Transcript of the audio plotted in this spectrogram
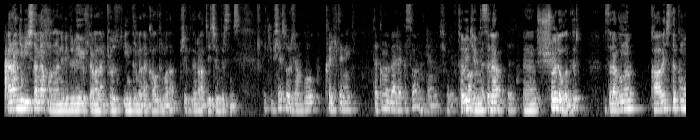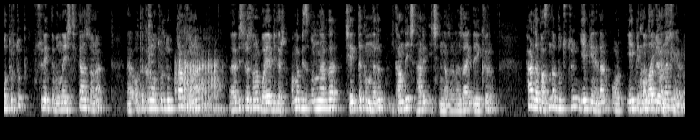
herhangi bir işlem yapmadan hani bir lüleyi üflemeden, köz indirmeden, kaldırmadan bu şekilde rahatça içebilirsiniz. Peki bir şey soracağım. Bu kalitenin takımla bir alakası var mı? Yani şimdi Tabii ki, mesela-. Ee, şöyle olabilir. Mesela bunu kahveci takımı oturtup sürekli bununla içtikten sonra e, o takıma oturduktan sonra e, bir süre sonra bayabilir. Ama biz bunlarda çelik takımların yıkandığı için her içtiğinden sonra özellikle yıkıyorum. Her defasında bu tütün yepyeniden or, yepyeninden Kolay tadıyormuşsun gibi. yani?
